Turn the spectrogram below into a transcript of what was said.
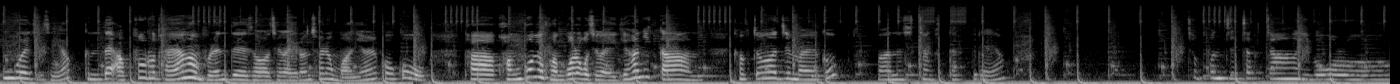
참고해주세요. 근데 앞으로 다양한 브랜드에서 제가 이런 촬영 많이 할 거고 다 광고면 광고라고 제가 얘기하니까 걱정하지 말고 많은 시청 부탁드려요. 첫 번째 착장 입어보러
